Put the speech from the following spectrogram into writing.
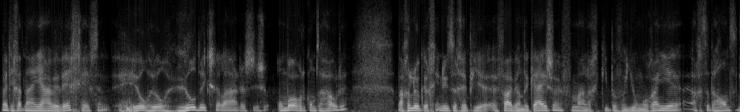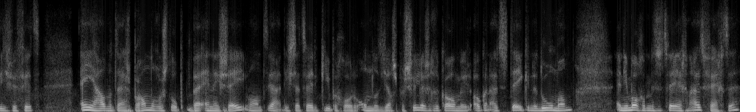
Maar die gaat na een jaar weer weg. Heeft een heel, heel, heel dik salaris. Dus onmogelijk om te houden. Maar gelukkig in Utrecht heb je eh, Fabian de Keizer, voormalige keeper van Jong Oranje, achter de hand. Die is weer fit. En je haalt Matthijs Brandenhorst op bij NEC. Want ja, die is daar tweede keeper geworden omdat Jasper Sillissen gekomen is. Ook een uitstekende doelman. En die mogen met z'n tweeën gaan uitvechten.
